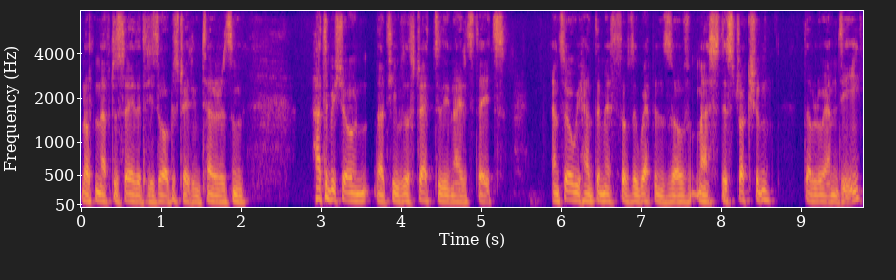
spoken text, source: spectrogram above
not enough to say that he's orchestrating terrorism, had to be shown that he was a threat to the United States. And so we had the myth of the weapons of mass destruction, WMD.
